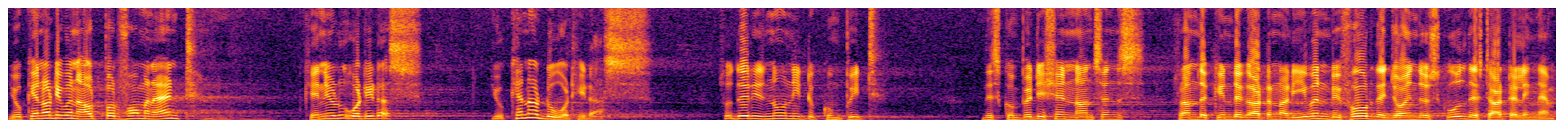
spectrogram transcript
you cannot even outperform an ant. Can you do what he does? You cannot do what he does. So there is no need to compete. This competition nonsense from the kindergarten or even before they join the school, they start telling them,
